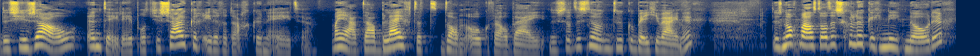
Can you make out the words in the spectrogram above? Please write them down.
Dus je zou een theelepeltje suiker iedere dag kunnen eten. Maar ja, daar blijft het dan ook wel bij. Dus dat is nou natuurlijk een beetje weinig. Dus nogmaals, dat is gelukkig niet nodig.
